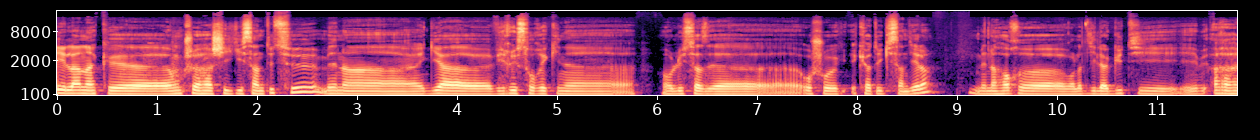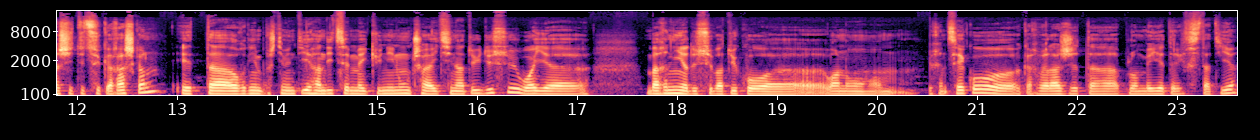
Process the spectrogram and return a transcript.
Lanak uh, unksa hasik izan tutzu, bena egia virus horrekin uh, luzaz uh, oso ekiotik izan dira. Bena hor, uh, wala, dila guti ara hasitutzuk arraskan, eta hor din bastimenti handitzen maikunin untsa itzinatu duzu, guai uh, barnia duzu batuko uh, wano urrentzeko, karbelaz eta plombei eta elektrizitatia.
